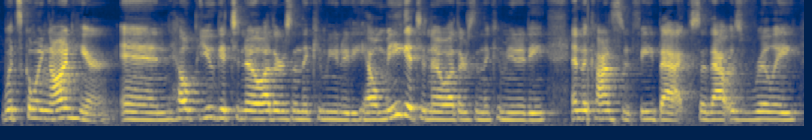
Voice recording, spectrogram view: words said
what's going on here and help you get to know others in the community, help me get to know others in the community, and the constant feedback. So that was really,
